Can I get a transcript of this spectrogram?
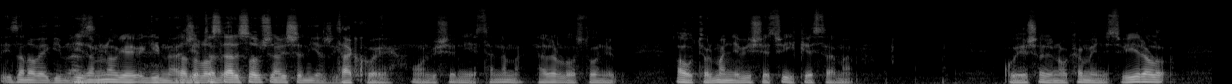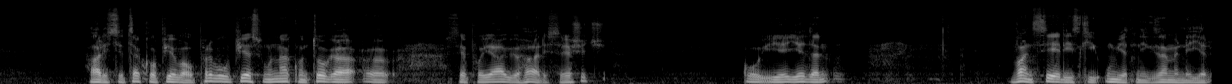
i za nove gimnazije. I za mnoge gimnazije. Nažalost, Haris Ovčina više nije živ. Tako je, on više nije sa nama. Nažalost, on je autor manje više svih pjesama koje je Šareno kamenje sviralo. Haris je tako pjevao prvu pjesmu, nakon toga e, se pojavio Haris Rešić, koji je jedan van serijski umjetnik za mene, jer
